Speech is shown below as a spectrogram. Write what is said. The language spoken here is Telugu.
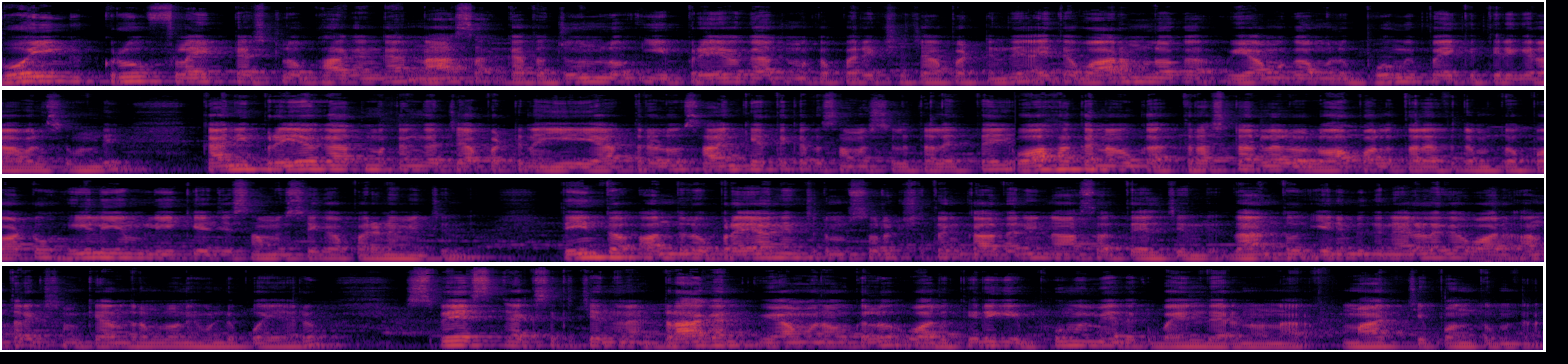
బోయింగ్ క్రూ ఫ్లైట్ టెస్ట్లో భాగంగా నాసా గత జూన్లో ఈ ప్రయోగాత్మక పరీక్ష చేపట్టింది. అయితే వారంలోగా వ్యోమగాములు భూమిపైకి తిరిగి రావాల్సి ఉంది. కానీ ప్రయోగాత్మకంగా చేపట్టిన ఈ యాత్రలో సాంకేతికత సమస్యలు తలెత్తాయి. వాహక నౌక థ్రస్టర్లలో లోపాలు తలెత్తడంతో పాటు హీలియం లీకేజీ సమస్యగా పరిణమించింది. దీంతో అందులో ప్రయాణించడం సురక్షితం కాదని నాసా తేల్చింది. దాంతో ఎనిమిది నెలలుగా వారు అంతరిక్షం కేంద్రంలోనే ఉండిపోయారు. స్పేస్ ఎక్స్కి చెందిన డ్రాగన్ వ్యోమనౌకలో వారు తిరిగి భూమి మీదకు బయలుదేరనున్నారు. మార్చి పంతొమ్మిదిన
